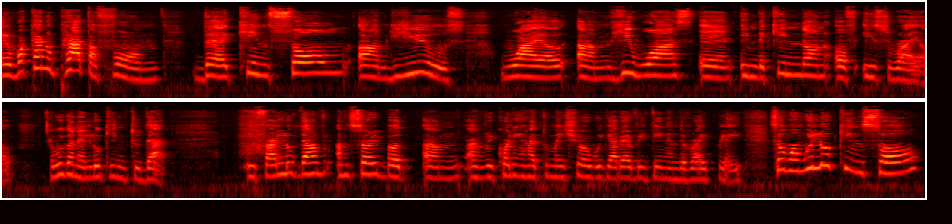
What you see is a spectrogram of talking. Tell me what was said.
uh, what kind of platform the King Saul um, used while um, he was in, in the kingdom of Israel? We're gonna look into that if I look down, I'm sorry, but um, I'm recording. I had to make sure we got everything in the right place. So when we look in Saul,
